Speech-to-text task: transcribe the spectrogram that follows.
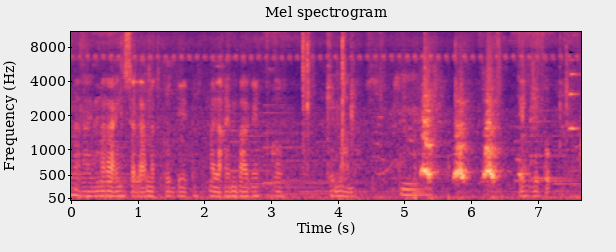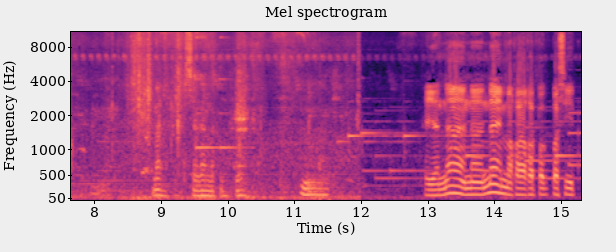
Maraming maraming salamat po dito. Malaking bagay po kay mama. Thank you po. Ma'am, salamat po. Ayan na, nanay, makakapagpa-CT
